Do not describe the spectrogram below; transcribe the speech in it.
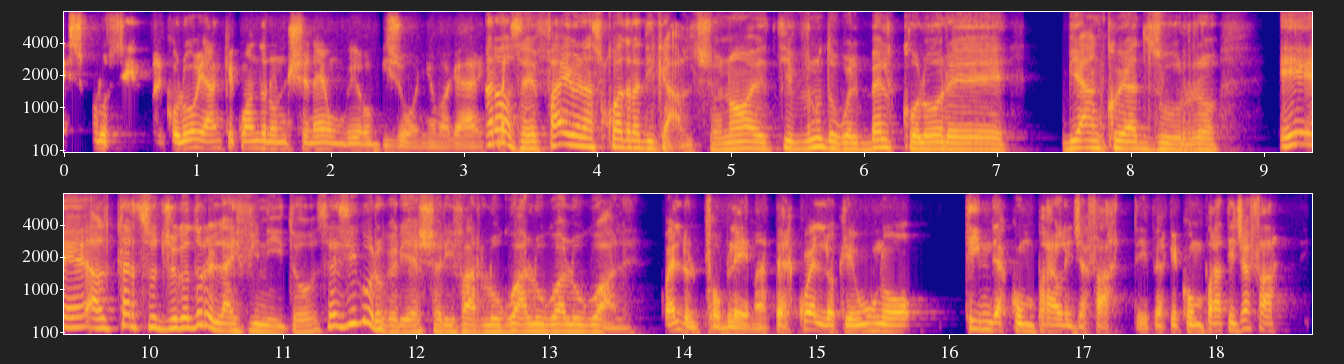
escono sempre i colori anche quando non ce n'è un vero bisogno, magari. Però se fai una squadra di calcio, no? E ti è venuto quel bel colore bianco e azzurro e al terzo giocatore l'hai finito, sei sicuro che riesci a rifarlo uguale, uguale, uguale? Quello è il problema, per quello che uno tende a comprarli già fatti, perché comprati già fatti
